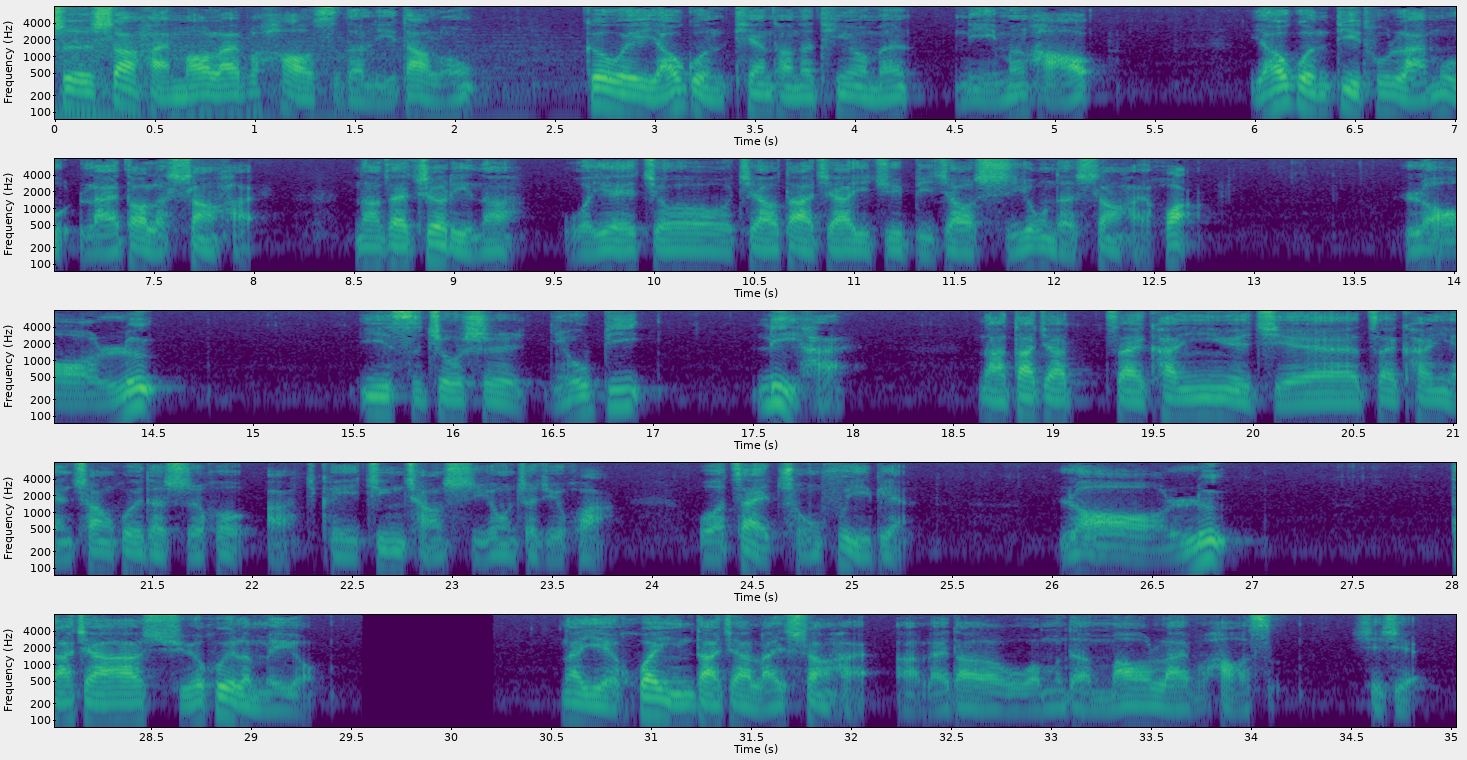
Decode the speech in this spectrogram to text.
是上海猫 Live House 的李大龙，各位摇滚天堂的听友们，你们好！摇滚地图栏目来到了上海，那在这里呢，我也就教大家一句比较实用的上海话：“老六”，意思就是牛逼、厉害。那大家在看音乐节、在看演唱会的时候啊，可以经常使用这句话。我再重复一遍：“老六”，大家学会了没有？那也欢迎大家来上海啊，来到我们的猫 Live House，谢谢。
